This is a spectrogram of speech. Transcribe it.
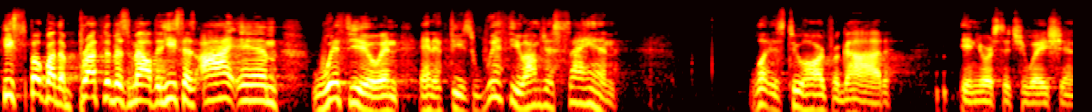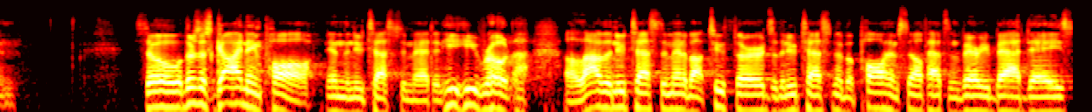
He spoke by the breath of His mouth, and He says, I am with you. And, and if He's with you, I'm just saying, what is too hard for God in your situation? So there's this guy named Paul in the New Testament, and he, he wrote a, a lot of the New Testament, about two thirds of the New Testament, but Paul himself had some very bad days.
